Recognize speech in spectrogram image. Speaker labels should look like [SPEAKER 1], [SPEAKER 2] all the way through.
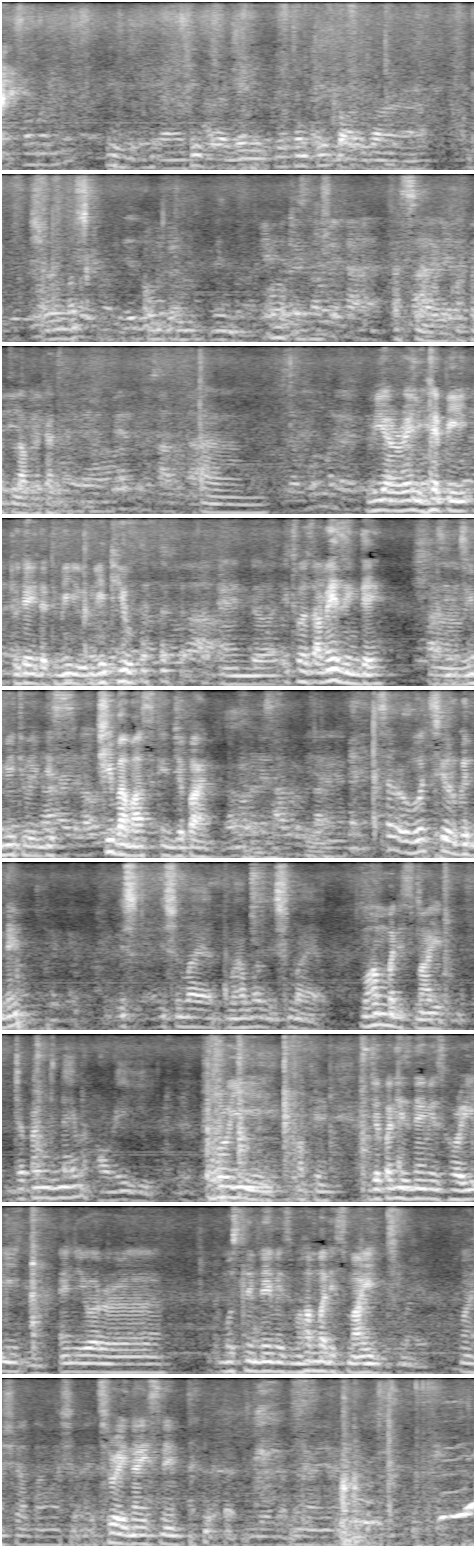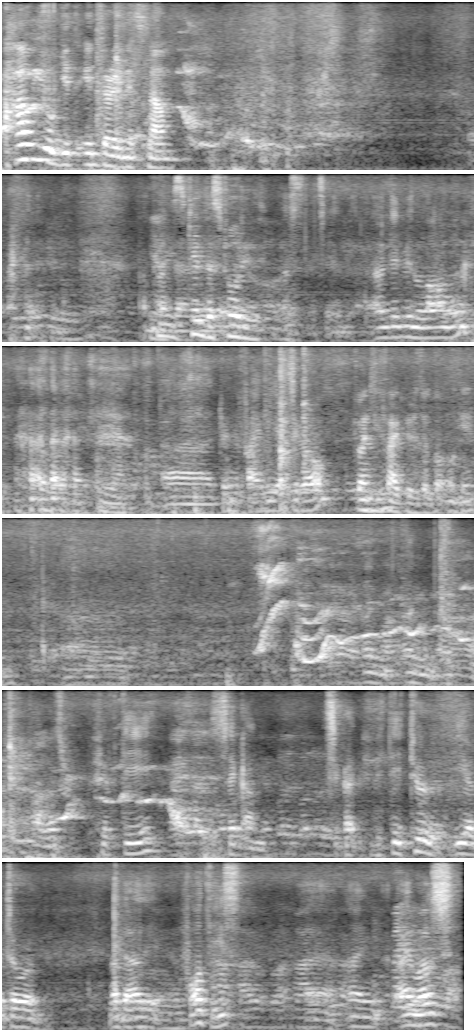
[SPEAKER 1] He, uh, he's a very committee member.
[SPEAKER 2] Okay.
[SPEAKER 3] Um, we are really happy today that we meet you, and uh, it was amazing day. Uh, we meet you in this Chiba Mosque in Japan. Yeah. Sir, what's your good name?
[SPEAKER 1] Is, Ismail, Muhammad Ismail.
[SPEAKER 3] Muhammad Ismail.
[SPEAKER 1] Japanese name, Hori.
[SPEAKER 3] Horii. Okay. Japanese name is Horii, and your uh, Muslim name is Muhammad Ismail.
[SPEAKER 1] Ismail.
[SPEAKER 3] MashaAllah, MashaAllah. It's a very nice name. Yeah, yeah. How you get enter in Islam? Yeah.
[SPEAKER 2] Please tell the story.
[SPEAKER 1] I live in long,
[SPEAKER 3] Yeah.
[SPEAKER 1] uh, 25 years ago.
[SPEAKER 3] 25 years ago, okay?
[SPEAKER 1] I'm, I'm, uh, I was 50 second, second, 52 years old. But uh, 40s, uh, I, I was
